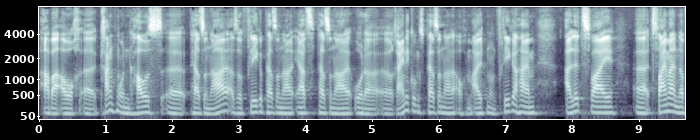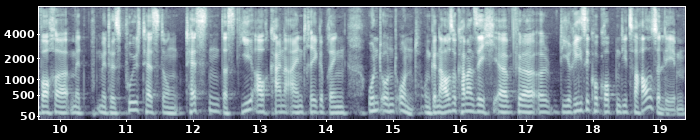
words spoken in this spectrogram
aber auch äh, Kranken- und Hauspersonal, also Pflegepersonal, Ärztepersonal oder äh, Reinigungspersonal, auch im Alten- und Pflegeheim, alle zwei äh, zweimal in der Woche mit mittels Pool-Testung testen, dass die auch keine Einträge bringen und, und, und. Und genauso kann man sich äh, für äh, die Risikogruppen, die zu Hause leben,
